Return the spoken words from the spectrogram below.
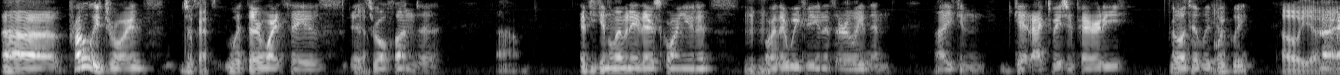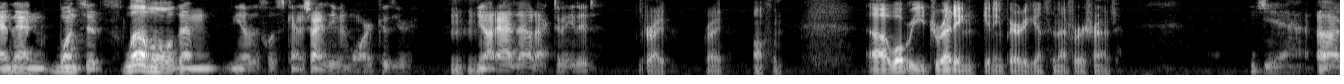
Uh, probably droids, just okay. with their white saves. It's yeah. real fun to, um, if you can eliminate their scoring units mm-hmm. or their weaker units early, then uh, you can get activation parity relatively yeah. quickly. Oh yeah, uh, and then once it's level, then you know this list kind of shines even more because you're mm-hmm. you're not as out activated. Right, right, awesome. Uh, what were you dreading getting paired against in that first round? Yeah, uh,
